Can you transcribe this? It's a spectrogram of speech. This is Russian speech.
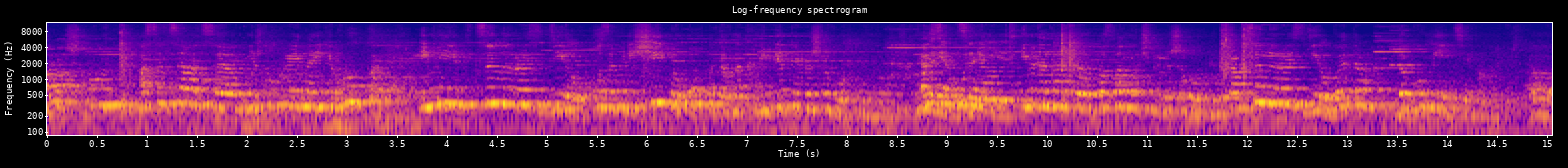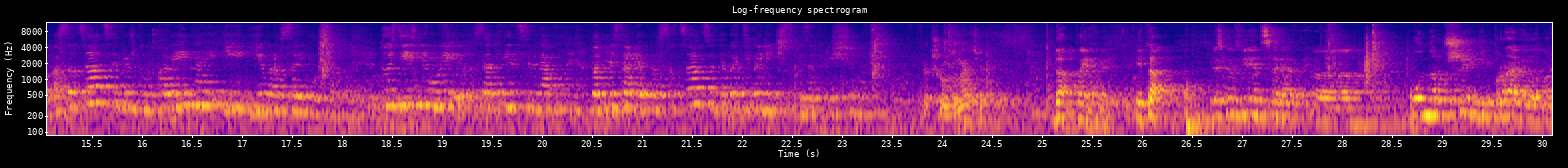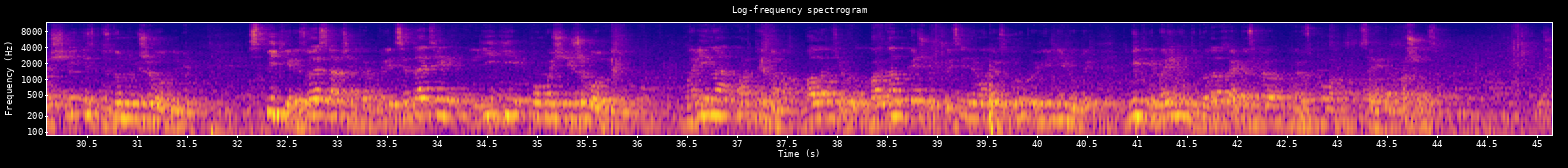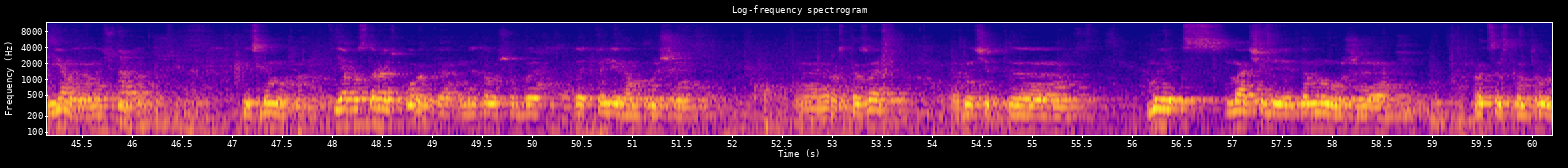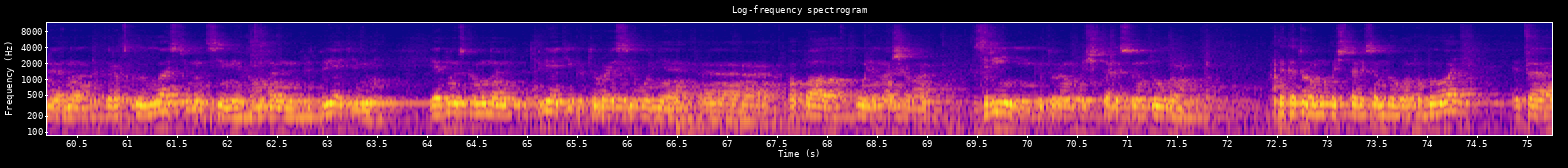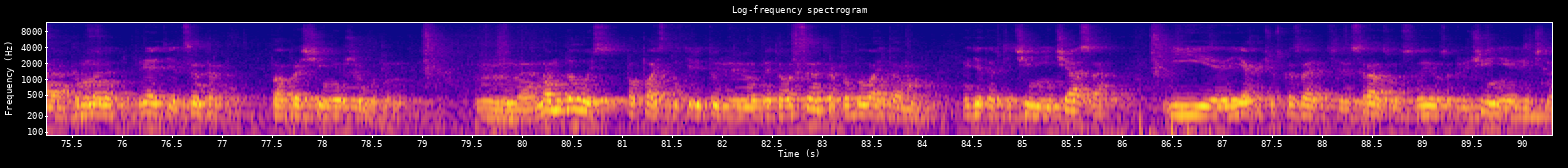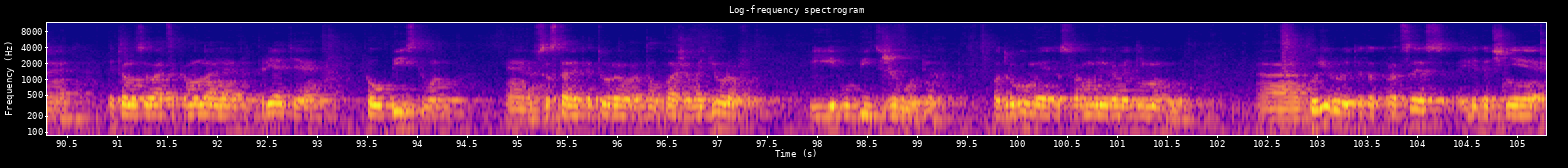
добавить, что ассоциация между Украиной и Европой имеет целый раздел по запрещению опытов над хребетными животными. Мы сегодня именно над э, позвоночными животными. Там целый раздел в этом документе. Э, Ассоциация между Украиной и Евросоюзом. То есть, если мы, соответственно, подписали эту ассоциацию, это категорически запрещено. Так что мы начали? Да, поехали. Итак, пресс-конференция э, о нарушении правил обращения с бездомными животными. Спикеры Зоя Савченко, председатель Лиги помощи животным. Марина Мартынова, волонтер. Богдан Ткачук, председатель волонтерской группы «Вильни люди». Дмитрий Маринин, депутат Харьковского городского совета. Прошу вас. Что, я, наверное, начну, да? если можно. Я постараюсь коротко, для того, чтобы дать коллегам больше э, рассказать. Значит, э, мы начали давно уже процесс контроля над городской властью, над всеми коммунальными предприятиями. И одно из коммунальных предприятий, которое сегодня э, попало в поле нашего зрения, и которое мы посчитали своим долгом на котором мы посчитали своим долгом побывать. Это коммунальное предприятие «Центр по обращению с животными». М, Нам удалось попасть на территорию этого центра, побывать там где-то в течение часа. И я хочу сказать сразу свое заключение личное. Это называется коммунальное предприятие по убийству, э, в составе которого толпа живодеров и убийц животных. По-другому я это сформулировать не могу. А, Курирует этот процесс, или точнее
